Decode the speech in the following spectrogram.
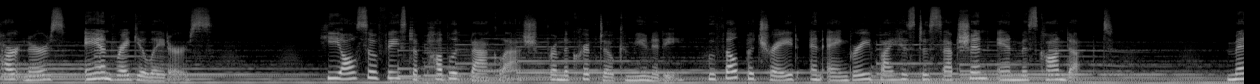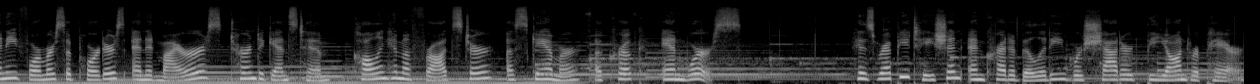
partners, and regulators. He also faced a public backlash from the crypto community, who felt betrayed and angry by his deception and misconduct. Many former supporters and admirers turned against him, calling him a fraudster, a scammer, a crook, and worse. His reputation and credibility were shattered beyond repair.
